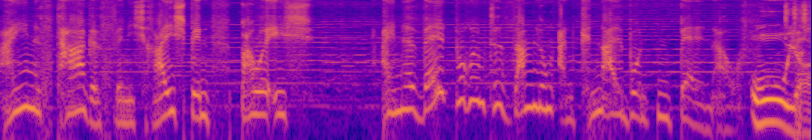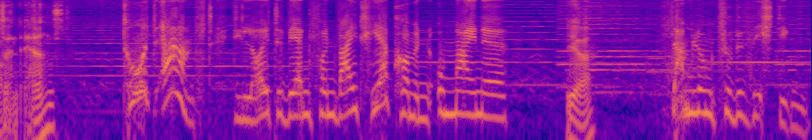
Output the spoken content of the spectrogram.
Eines Tages, wenn ich reich bin, baue ich eine weltberühmte Sammlung an knallbunten Bällen auf. Oh Ist ja. das dein Ernst? Tot ernst. Die Leute werden von weit herkommen, um meine Ja. Sammlung zu besichtigen.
